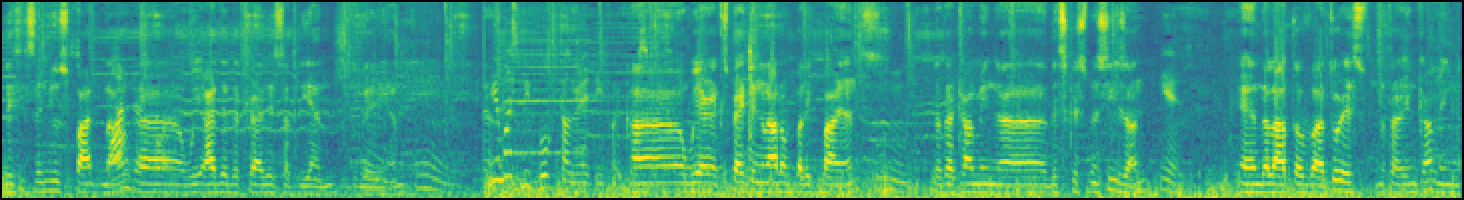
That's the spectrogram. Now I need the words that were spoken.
This is a new spot now. Uh, we added the trellis at the end, the very end. You must be booked already for Christmas. Uh, we are expecting a lot of balikbayans that are coming uh, this Christmas season, yes. and a lot of uh, tourists that are incoming.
